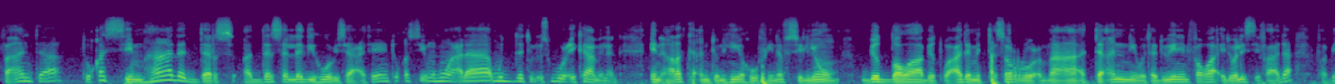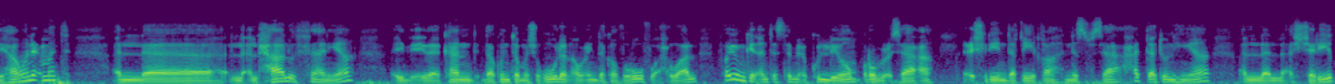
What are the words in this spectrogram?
فأنت تقسم هذا الدرس الدرس الذي هو بساعتين تقسمه على مدة الأسبوع كاملا. إن أردت أن تنهيه في نفس اليوم بالضوابط وعدم التسرع مع التأني وتدوين الفوائد والاستفادة فبها ونعمت. الحال الثانية إذا كان إذا كنت مشغولا أو عندك ظروف وأحوال فيمكن أن تستمع كل يوم ربع ساعة عشرين دقيقة نصف ساعة حتى تنهي الشريط.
